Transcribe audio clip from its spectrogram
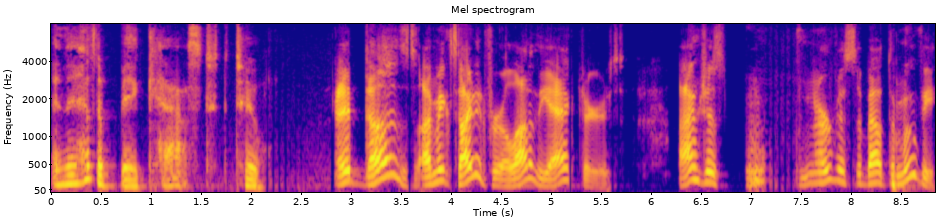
And it has a big cast, too. It does. I'm excited for a lot of the actors. I'm just mm. Nervous about the movie.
